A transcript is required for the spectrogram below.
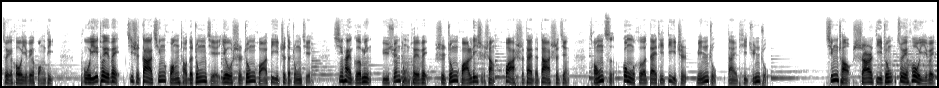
最后一位皇帝。溥仪退位，既是大清皇朝的终结，又是中华帝制的终结。辛亥革命与宣统退位是中华历史上划时代的大事件。从此，共和代替帝制，民主代替君主。清朝十二帝中最后一位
